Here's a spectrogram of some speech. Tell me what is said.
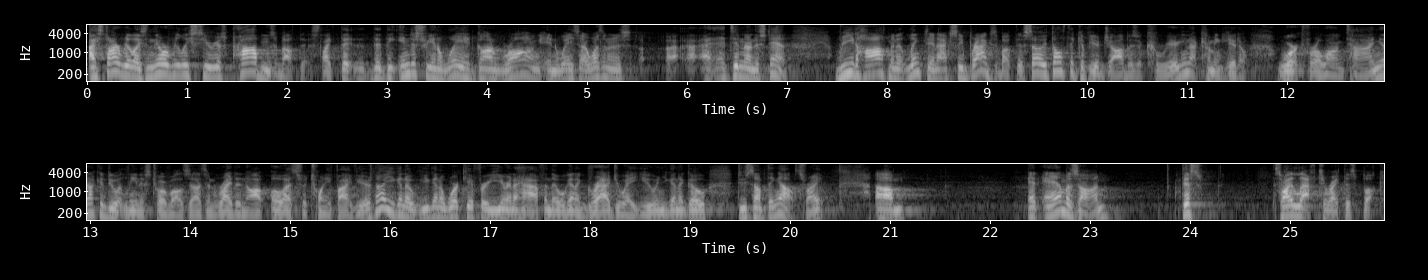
I started realizing there were really serious problems about this. Like the, the, the industry, in a way, had gone wrong in ways I wasn't, I, I didn't understand. Reid Hoffman at LinkedIn actually brags about this. So don't think of your job as a career. You're not coming here to work for a long time. You're not going to do what Linus Torvalds does and write an OS for 25 years. No, you're going to, you're going to work here for a year and a half, and then we're going to graduate you, and you're going to go do something else, right? Um, at Amazon, this so I left to write this book,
